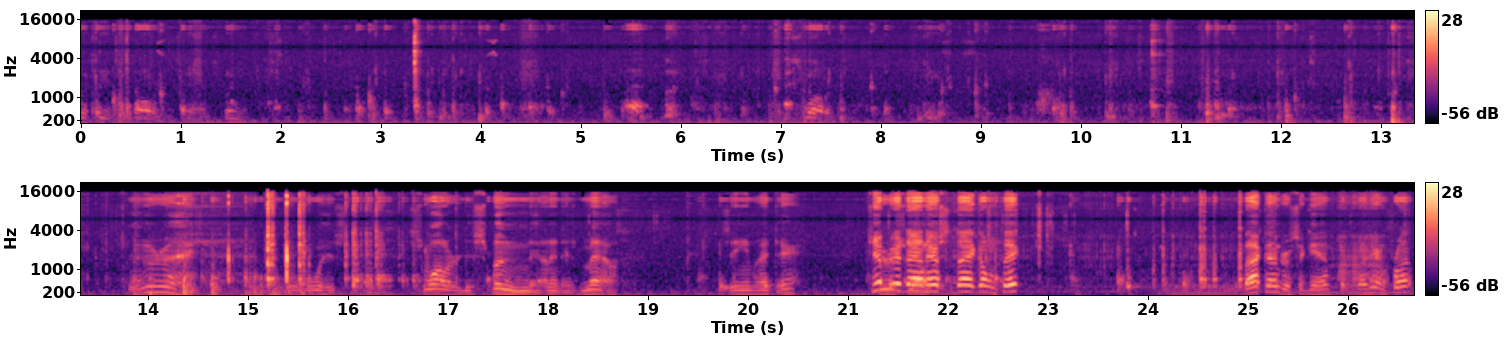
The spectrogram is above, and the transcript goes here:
It's smaller than Stan Spoon. Ah, look. Swallowed. All right. Boy has swallowed the spoon down in his mouth. See him right there? Chip it down there, so daggone thick. Back under us again, right here in front.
